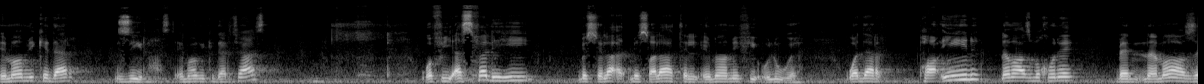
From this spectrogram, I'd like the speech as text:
امامی که در زیر هست. امامی که در چه هست؟ و فی اسفله بصلاة الامام فی علوه. و در پایین نماز بخونه به نماز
